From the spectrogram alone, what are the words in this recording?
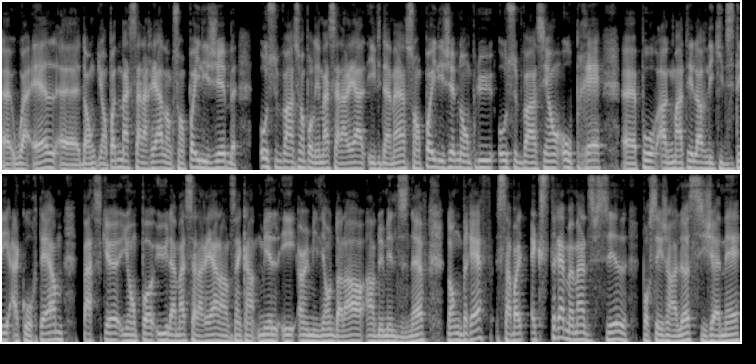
euh, ou à elles. Euh, donc, ils n'ont pas de masse salariale, donc ils ne sont pas éligibles aux subventions pour les masses salariales, évidemment, ne sont pas éligibles non plus aux subventions, aux prêts pour augmenter leur liquidité à court terme parce qu'ils n'ont pas eu la masse salariale entre 50 000 et 1 million de dollars en 2019. Donc, bref, ça va être extrêmement difficile pour ces gens-là si jamais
